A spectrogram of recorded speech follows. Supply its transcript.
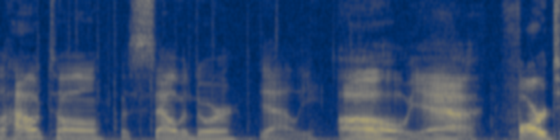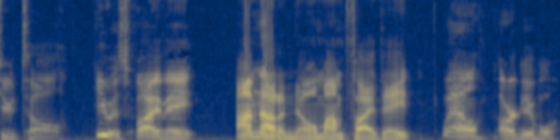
How tall was Salvador Dali? Oh, yeah. Far too tall. He was 5'8. I'm not a gnome, I'm 5'8. Well, arguable.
